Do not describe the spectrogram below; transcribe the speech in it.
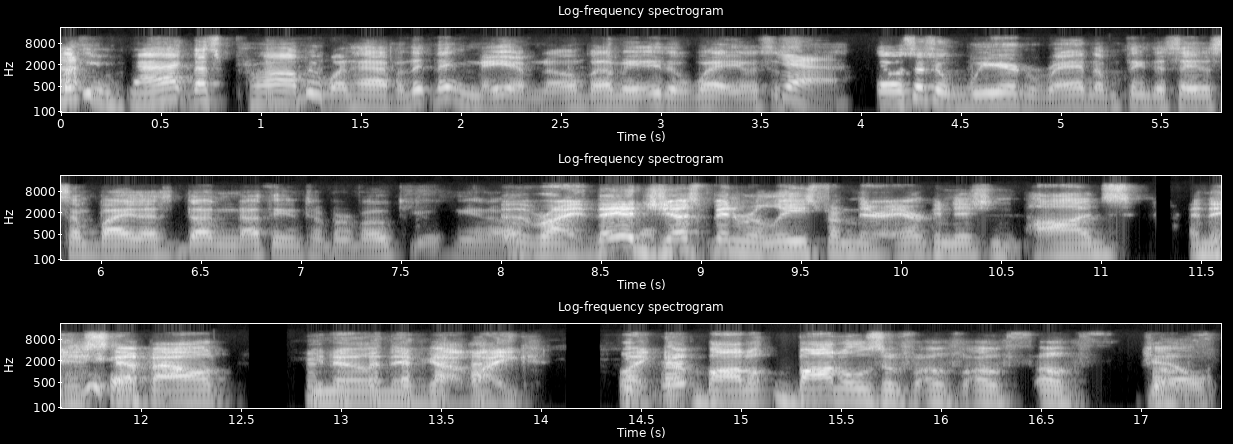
Looking back, that's probably what happened. They, they may have known, but I mean, either way, it was just yeah, it was such a weird, random thing to say to somebody that's done nothing to provoke you. You know, right. They had just been released from their air conditioned pods and they Yeah. step out, you know, and they've got like like uh, bottle bottles of of of of, Gel. of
